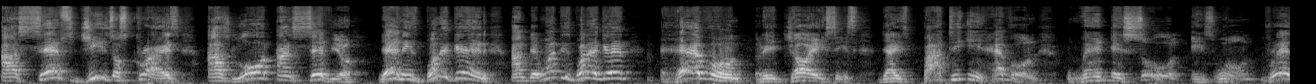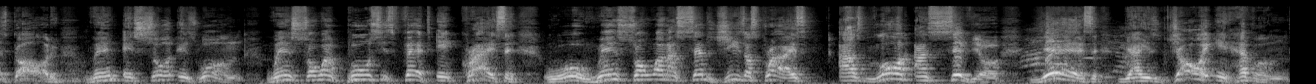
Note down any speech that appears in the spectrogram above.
accepts Jesus Christ as Lord and Savior, then he's born again. And the one is born again, heaven rejoices. There is party in heaven when a soul is won. Praise God. When a soul is won, when someone puts his faith in Christ, oh, when someone accepts Jesus Christ as Lord and Savior. Yes, there is joy in heaven.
